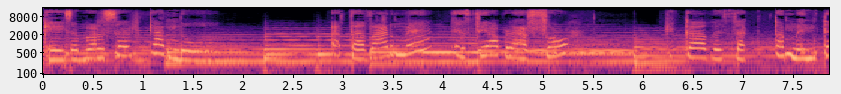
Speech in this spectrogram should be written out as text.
que se va acercando hasta darme este abrazo que cabe exactamente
